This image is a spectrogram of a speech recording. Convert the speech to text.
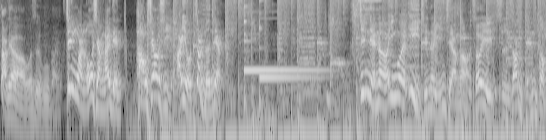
大家好，我是伍佰。今晚我想来点好消息，还有正能量。今年呢，因为疫情的影响啊，所以死伤严重。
